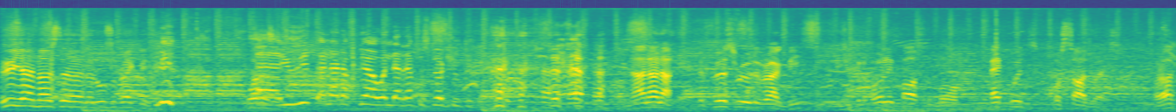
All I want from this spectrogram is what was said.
Who here knows the, the rules of rugby? Me. What is Uh, you hit another player when the ref is not looking. No, no, no. The first rule of rugby is you can only pass the ball backwards or sideways. All right?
